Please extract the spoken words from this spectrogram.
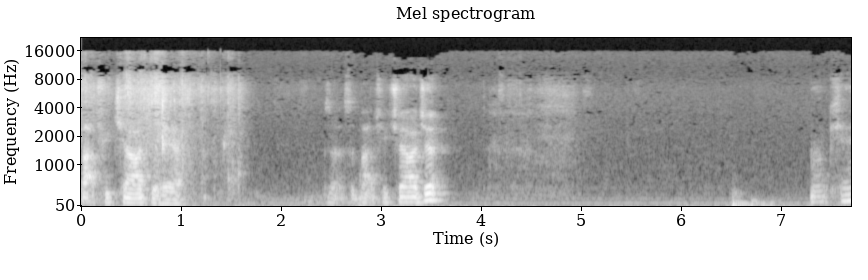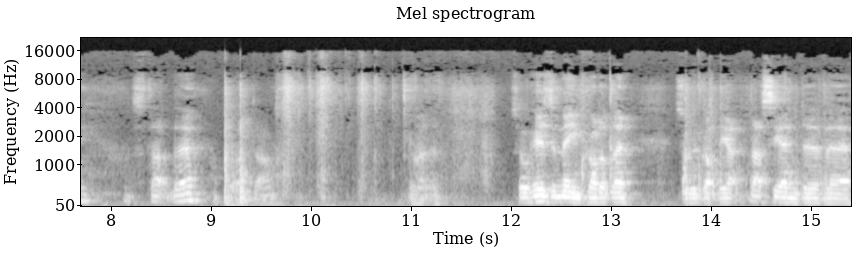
battery charger here. So that's a battery charger. Okay, that's that there. I'll put that down. Right then. So here's the main product then. So we've got the that's the end of uh,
